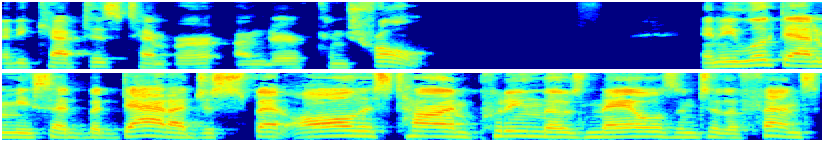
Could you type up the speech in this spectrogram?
that he kept his temper under control. And he looked at him, he said, But dad, I just spent all this time putting those nails into the fence.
